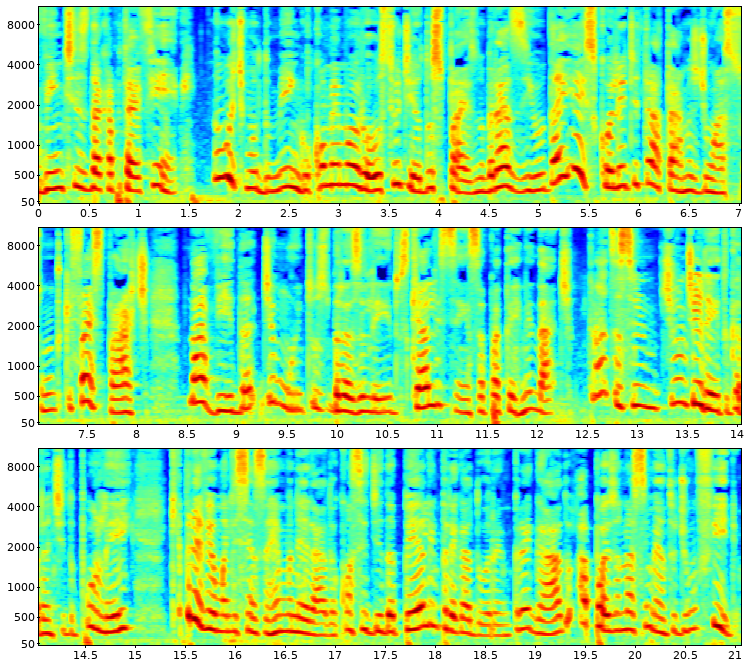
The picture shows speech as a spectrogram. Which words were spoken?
ouvintes da Capital FM. No último domingo comemorou-se o Dia dos Pais no Brasil, daí a escolha de tratarmos de um assunto que faz parte da vida de muitos brasileiros, que é a licença paternidade. Trata-se de um direito garantido por lei que prevê uma licença remunerada concedida pelo empregador ao empregado após o nascimento de um filho.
